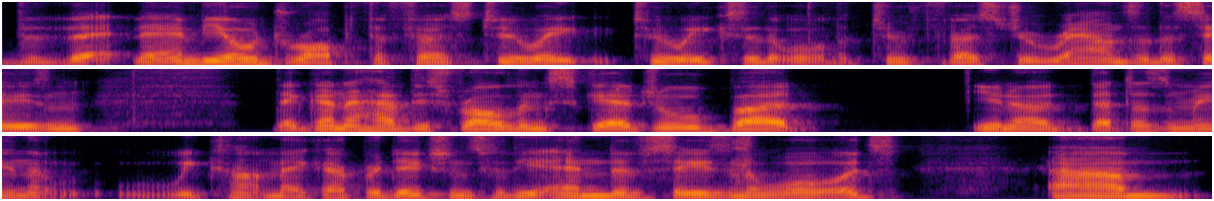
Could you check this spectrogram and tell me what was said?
the, the, the NBL dropped the first two week two weeks of the, or the two first two rounds of the season. They're going to have this rolling schedule, but you know that doesn't mean that we can't make our predictions for the end of season awards. Um,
